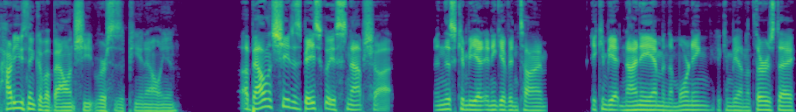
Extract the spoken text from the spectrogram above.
How do you think of a balance sheet versus a p&l ian? A balance sheet is basically a snapshot and this can be at any given time it can be at 9 a.m in the morning it can be on a thursday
